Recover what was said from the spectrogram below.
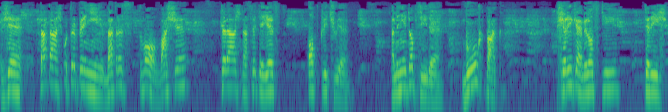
že tatáž utrpení, bratrstvo vaše, kteráž na světě jest, obkličuje. A nyní to přijde. Bůh pak všeliké milostí, kterýž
